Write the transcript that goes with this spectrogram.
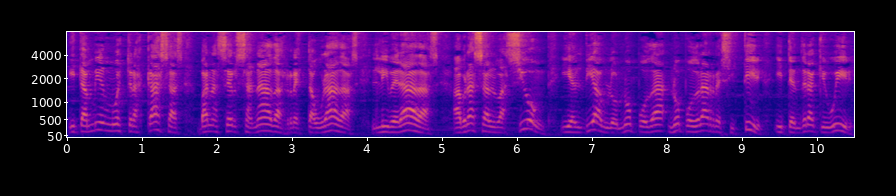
y también nuestras casas van a ser sanadas, restauradas, liberadas, habrá salvación y el diablo no podrá, no podrá resistir y tendrá que huir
